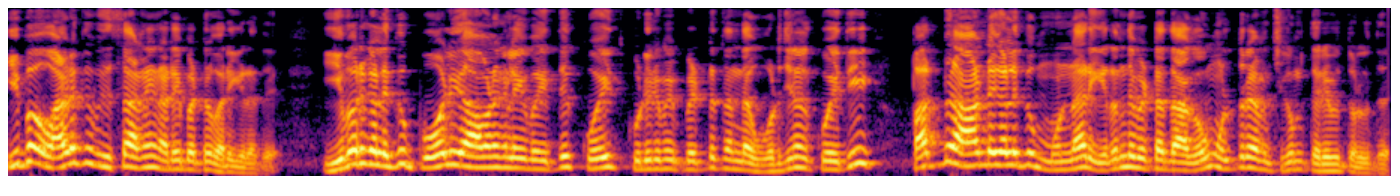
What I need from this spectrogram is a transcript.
இப்போ வழக்கு விசாரணை நடைபெற்று வருகிறது. இவர்களுக்கு போலி ஆவணங்களை வைத்து கொய்த் குடியுரிமை பெற்று தந்த ஒரிஜினல் கொய்தி பத்து ஆண்டுகளுக்கு முன்னர் இறந்துவிட்டதாகவும் உள்துறை அமைச்சகம் தெரிவித்துள்ளது.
